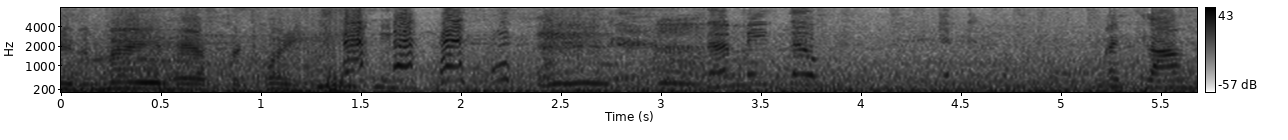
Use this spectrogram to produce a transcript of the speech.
Me, the maid has to clean. damit daw. Wait lang.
